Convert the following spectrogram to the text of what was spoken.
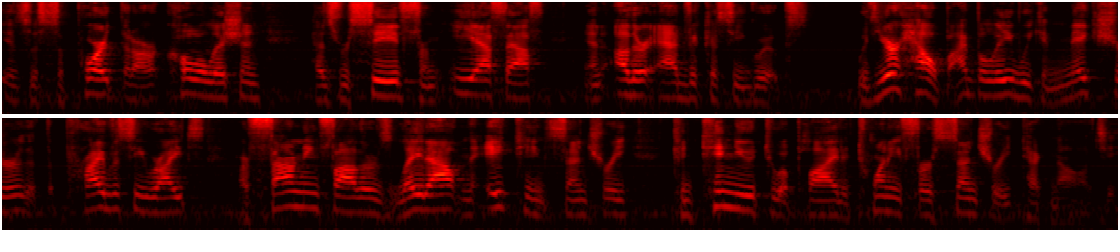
is the support that our coalition has received from EFF and other advocacy groups. With your help, I believe we can make sure that the privacy rights our founding fathers laid out in the 18th century continue to apply to 21st century technology.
